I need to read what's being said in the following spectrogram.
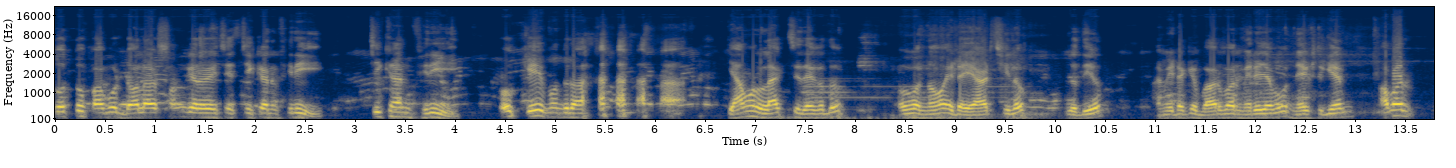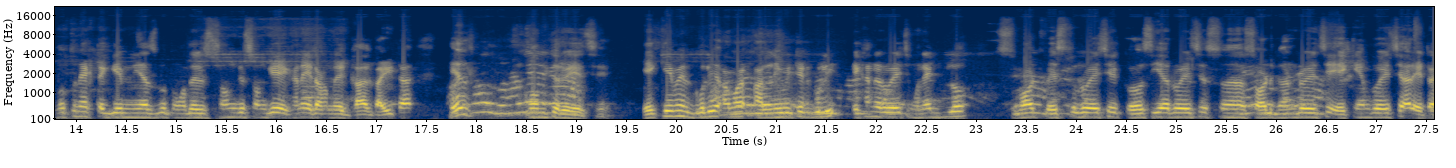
তত পাবো ডলার সঙ্গে রয়েছে chicken free chicken free okay বন্ধুরা। কেমন লাগছে, দেখো তো। ও নো, এটা এয়ার ছিল, যদিও। আমি এটাকে বারবার মেরে যাব নেক্সট গেম আবার নতুন একটা গেম নিয়ে আসব তোমাদের সঙ্গে সঙ্গে। এখানে এটা আমার গাড়িটা হেলথ কমতে রয়েছে। একেএম এর গুলি, আমার আনলিমিটেড গুলি, এখানে রয়েছে অনেকগুলো স্মার্ট পেস্টল রয়েছে ক্রসিয়ার রয়েছে শর্ট গান রয়েছে একেএম রয়েছে, আর এটা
